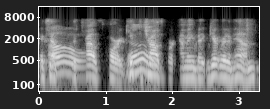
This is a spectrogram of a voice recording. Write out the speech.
except the Oh. child support keep Oh. the child support coming but get rid of him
